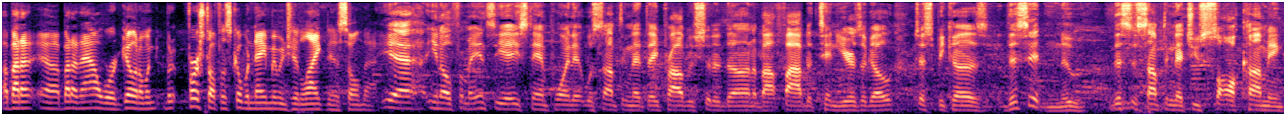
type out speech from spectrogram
about a, uh, about an hour ago. And I'm gonna, but first off, let's go with name, image, and likeness on that. Yeah, you know, from an NCAA standpoint, it was something that they probably should have done about five to ten years ago, just because this isn't new. This is something that you saw coming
